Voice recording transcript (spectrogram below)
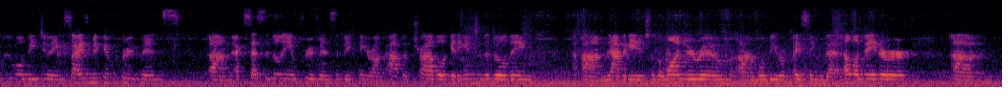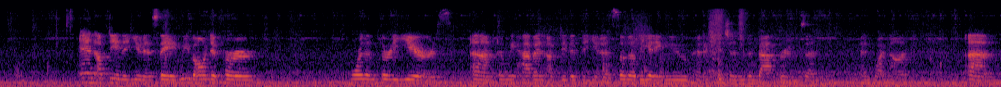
We will be doing seismic improvements, um, accessibility improvements, a big thing around path of travel, getting into the building, um, navigating to the laundry room. Um, We'll be replacing the elevator, um, and updating the units. They, we've owned it for more than 30 years, um, and we haven't updated the units, so they'll be getting new kind of kitchens and bathrooms and, and whatnot. Um,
